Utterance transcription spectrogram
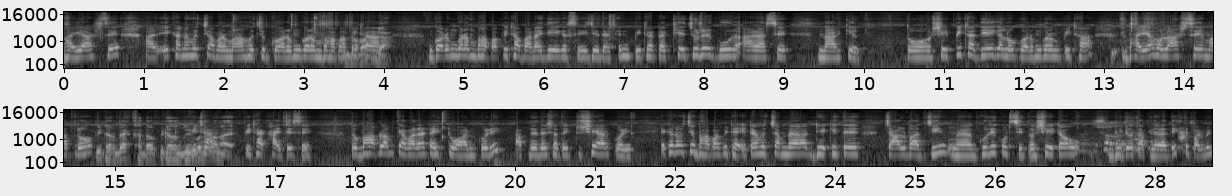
ভাইয়া আসছে। আর এখানে হচ্ছে আমার মা হচ্ছে গরম গরম ভাপা পিঠা? গরম গরম ভাপা পিঠা বানাই দিয়ে গেছে। এই যে দেখেন পিঠাটা খেজুরের গুড় আর আছে নারকেল। তো সেই পিঠা দিয়ে গেল গরম গরম পিঠা। ভাইয়া হলো আসছে মাত্র পিঠার ব্যাখ্যা দাও পিঠা দুই পিঠা বানায়। পিঠা খাইতেছে। তো ভাবলাম ক্যামেরাটা একটু অন করি আপনাদের সাথে একটু শেয়ার করি। এখানে হচ্ছে ভাপা পিঠা এটা হচ্ছে আমরা ঢেকিতে চাল আহ, গুঁড়ি করছি তো সেটাও ভিডিওতে আপনারা দেখতে পারবেন।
